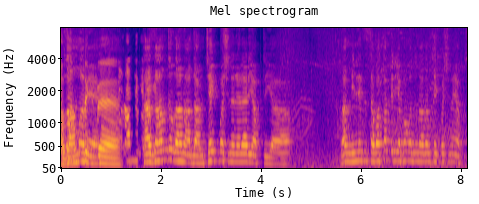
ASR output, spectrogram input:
Ulan Mami. Kazandı lan adam. Tek başına neler yaptı ya. Lan milletin sabahtan beri yapamadığını adam tek başına yaptı.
